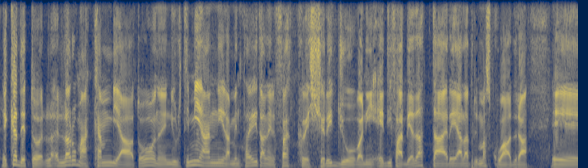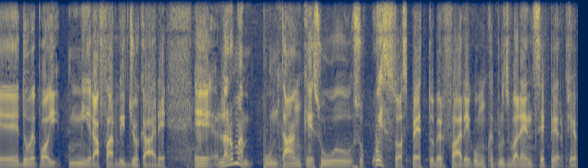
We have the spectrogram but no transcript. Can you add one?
e che ha detto che la, la Roma ha cambiato negli ultimi anni la mentalità nel far crescere i giovani e di farli adattare alla prima squadra eh, dove poi mira a farli giocare. E la Roma punta anche su, su, questo aspetto per fare comunque plusvalenze, per, cioè,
